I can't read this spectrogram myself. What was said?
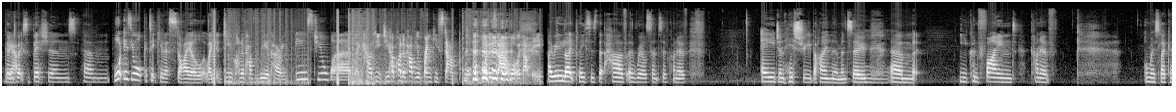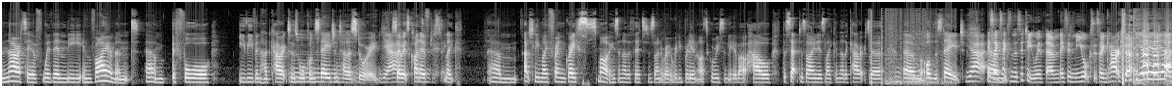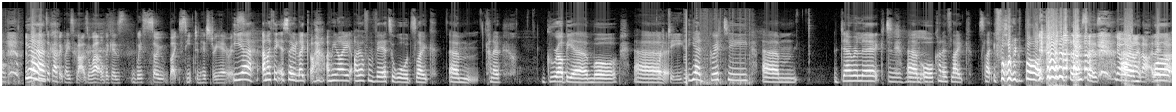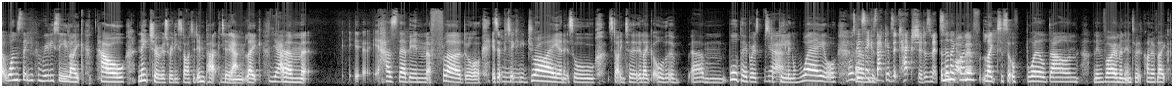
going Yeah. to exhibitions. Um, What is your particular style? Like, do you kind of have reoccurring themes to your work? Like, how do you, do you have kind of have your Frankie stamp? What, what is that? What would that be? I really like places that have a real sense of kind of age and history behind them, and so um, you can find kind of almost like a narrative within the environment um, before you've even had characters walk on stage and tell a story. Yeah, So it's kind of like um, actually, my friend Grace Smart, who's another theatre designer, wrote a really brilliant article recently about how the set design is like another character um, on the stage. Yeah, it's like Um, Sex and the City with um, they said New York's its own character. Yeah, yeah, yeah. And yeah. London's a perfect place for that as well because we're so like steeped in history here. It's, Yeah, and I think it's so like I mean I I often veer towards like um, kind of grubbier, more uh, Gritty. Yeah, gritty, um, derelict, Mm-hmm. um, or kind of like slightly falling apart kind of places. No, I like that, I like or that. ones that you can really see like how nature has really started impacting. Yeah. Like Yeah. um, has there been a flood or is it particularly dry and it's all starting to like all the um, wallpaper is sort Yeah. of peeling away or I was going to say um, because that gives it texture, doesn't it? It's and then I kind it. of like to sort of boil down an environment into its kind of like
